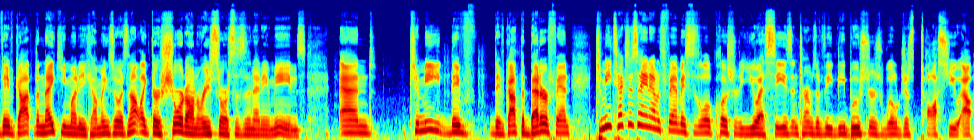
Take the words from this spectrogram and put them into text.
they've got the Nike money coming, so it's not like they're short on resources in any means. And to me, they've they've got the better fan. To me, Texas A&M's fan base is a little closer to USC's in terms of the the boosters will just toss you out.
